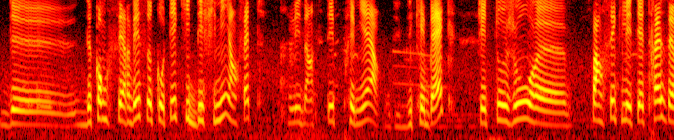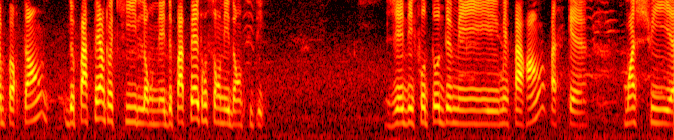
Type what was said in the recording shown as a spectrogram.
de, conserver ce côté qui définit en fait l'identité première du Québec. J'ai toujours euh, pensé qu'il était très important de ne pas perdre qui l'on est, de ne pas perdre son identité. J'ai des photos de mes, mes parents parce que moi, je suis, euh,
